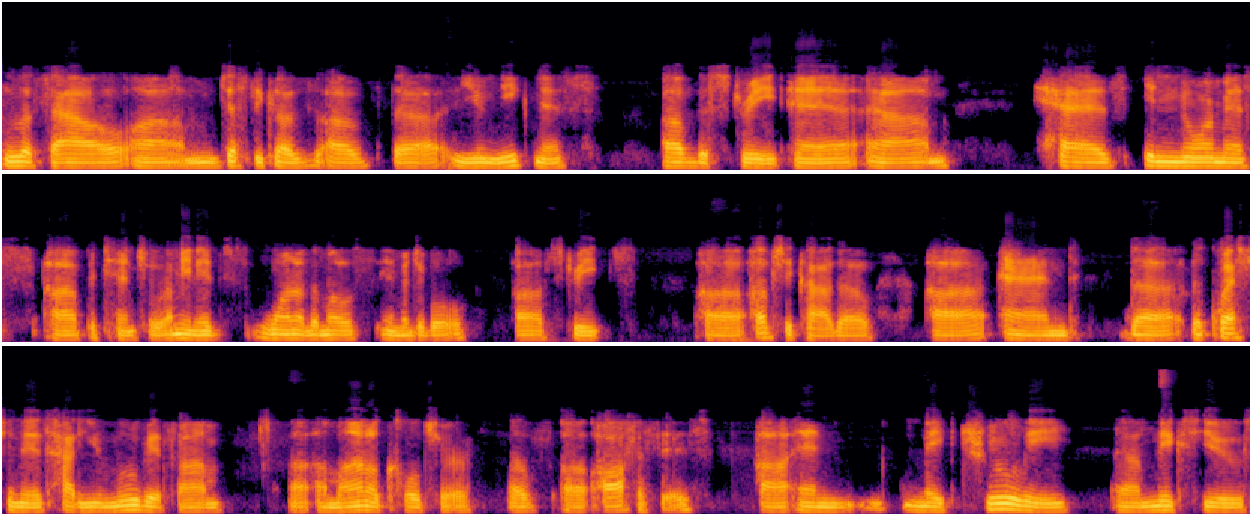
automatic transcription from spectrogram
LaSalle, um, just because of the uniqueness of the street, uh, um, has enormous uh, potential. I mean, it's one of the most imageable uh, streets uh, of Chicago, uh, and the the question is, how do you move it from a monoculture of uh, offices and make truly mixed use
